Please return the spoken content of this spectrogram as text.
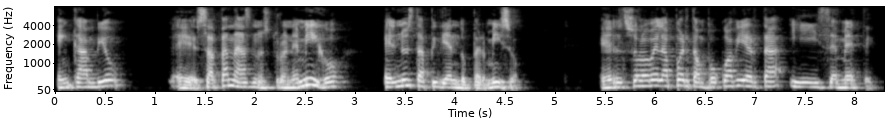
En cambio, eh, Satanás, nuestro enemigo, él no está pidiendo permiso. Él solo ve la puerta un poco abierta y se mete.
